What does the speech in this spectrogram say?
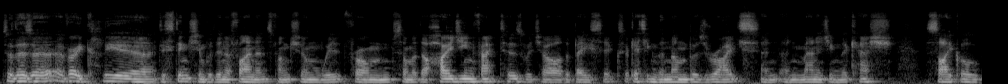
So there's a, a, very clear distinction within a finance function with, from some of the hygiene factors, which are the basics of getting the numbers right and, and managing the cash cycle,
